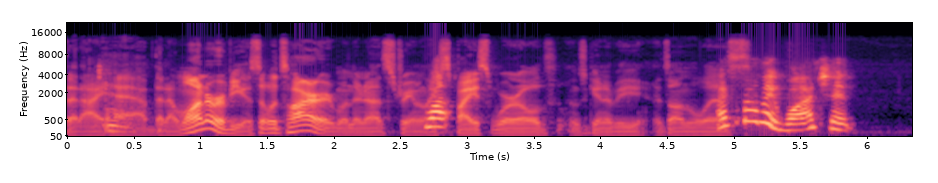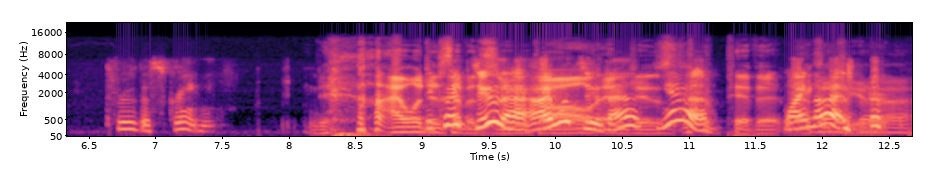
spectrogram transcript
that I have that I want to review. So it's hard when they're not streaming. Like Well- Spice World is gonna be it's on the list. I could probably watch it through the screen. Yeah, I will just could have a do Zoom that. I would do that. Yeah. pivot. Why my not? computer. Uh,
